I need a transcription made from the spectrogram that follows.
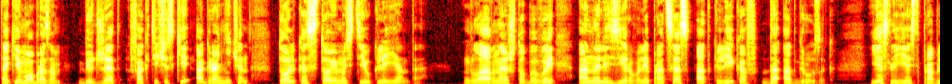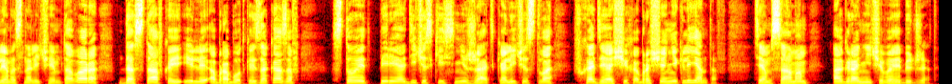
Таким образом, бюджет фактически ограничен только стоимостью клиента. Главное, чтобы вы анализировали процесс от кликов до отгрузок. Если есть проблемы с наличием товара, доставкой или обработкой заказов, стоит периодически снижать количество входящих обращений клиентов, тем самым ограничивая бюджет.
